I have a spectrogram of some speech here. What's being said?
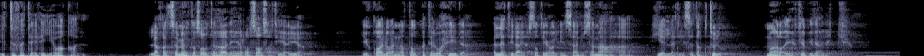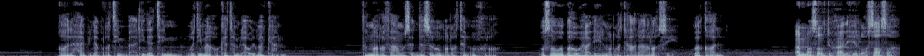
التفت إلي وقال لقد سمعت صوت هذه الرصاصة يا إياب. يقال أن الطلقة الوحيدة التي لا يستطيع الإنسان سماعها هي التي ستقتله. ما رأيك بذلك؟ قالها بنبرة باردة ودماؤك تملأ المكان. ثم رفع مسدسه مرة أخرى وصوبه هذه المرة على رأسي وقال أما صوت هذه الرصاصة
